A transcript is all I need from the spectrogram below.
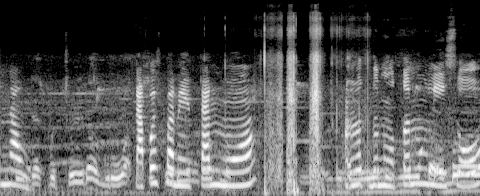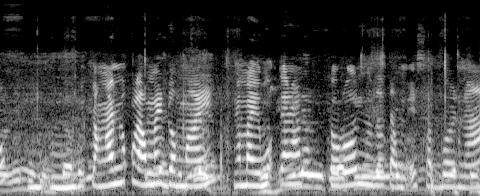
Unaw. Na, gruwa. Tapos panitan mo. Anot dunutan mong liso. Tangan mo lang may gamay. Na may mo na turon mo datang isabor na.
